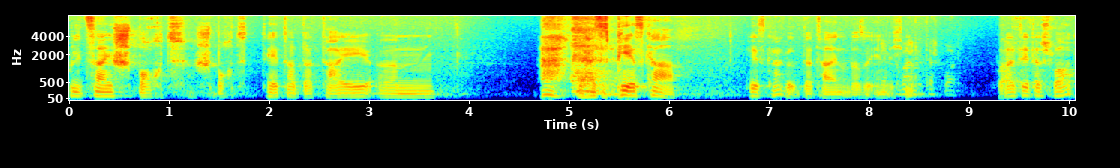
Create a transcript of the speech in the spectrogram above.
Polizei, Sport, Sporttäterdatei, ähm, wie heißt es, PSK, PSK-Dateien oder so ähnlich. Ne? Gewalttätersport.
